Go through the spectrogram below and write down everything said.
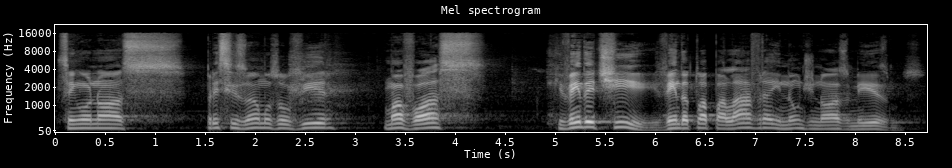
Senhor, nós precisamos ouvir uma voz que vem de ti, vem da tua palavra e não de nós mesmos.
